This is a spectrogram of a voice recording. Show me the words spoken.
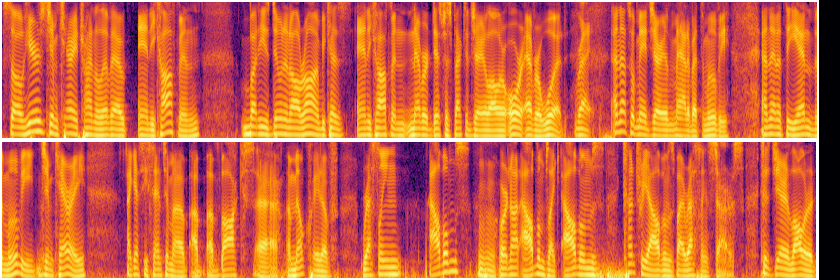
so here's jim carrey trying to live out andy kaufman but he's doing it all wrong because andy kaufman never disrespected jerry lawler or ever would Right. and that's what made jerry mad about the movie and then at the end of the movie jim carrey i guess he sent him a, a, a box uh, a milk crate of wrestling albums or not albums like albums country albums by wrestling stars because jerry lawler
